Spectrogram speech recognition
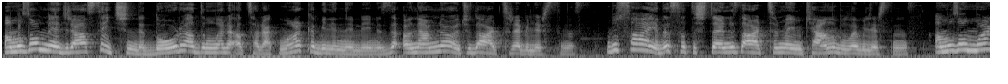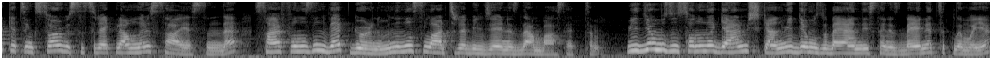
Amazon mecrası içinde doğru adımları atarak marka bilinirliğinizi önemli ölçüde artırabilirsiniz. Bu sayede satışlarınızı arttırma imkanı bulabilirsiniz. Amazon Marketing Services reklamları sayesinde sayfanızın web görünümünü nasıl artırabileceğinizden bahsettim. Videomuzun sonuna gelmişken videomuzu beğendiyseniz beğene tıklamayı,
